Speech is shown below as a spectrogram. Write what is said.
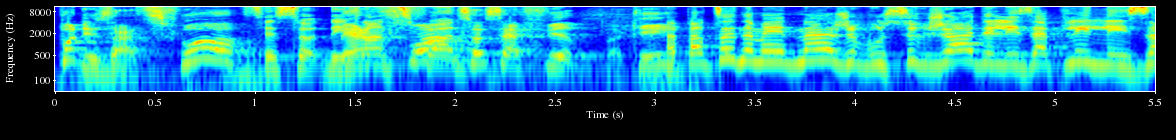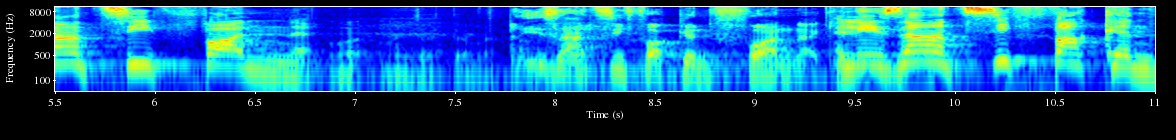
pas des antifas. C'est ça, des Mais antifones. ça, ça fit, OK? À partir de maintenant, je vous suggère de les appeler les antifones. Ouais, exactement. Les anti-fucking fun, OK? Les anti-fucking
